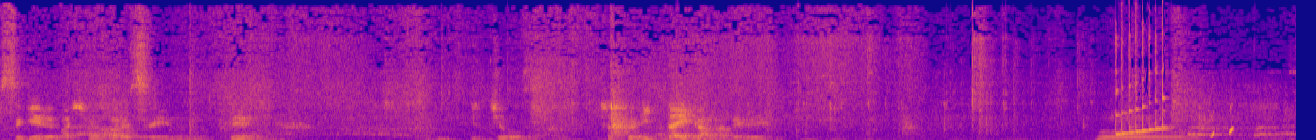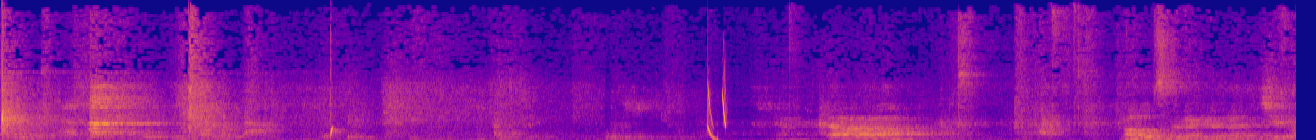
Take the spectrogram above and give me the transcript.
すぎる場所は薄いの塗って一応ちょっと立体感が出るように。うーんやったー窓つくだけでだいぶ違う。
